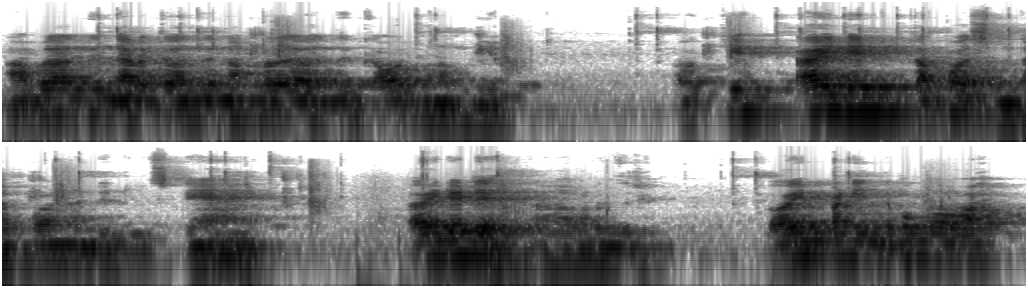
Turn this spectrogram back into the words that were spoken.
அப்போ தான் வந்து இந்த இடத்த வந்து நம்மளால வந்து கவர் பண்ண முடியும். ஓகே ஐ டேட் தப்பா வச்சுட்டேன். தப்பான டேட் வச்சுட்டேன். ஐ டேட்டு ஆ வரைஞ்சிரு. ஐ பண்ணி. இந்த பக்கம் வா.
